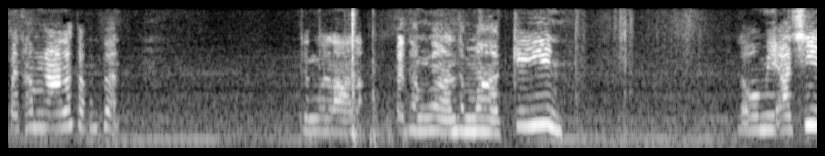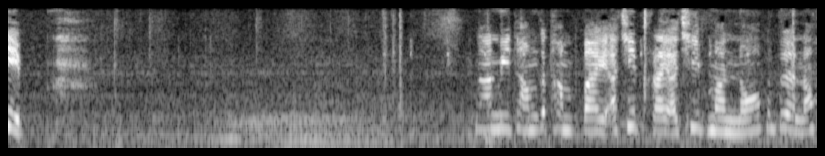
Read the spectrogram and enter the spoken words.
ไปทำงานแล้วกับเพื่อนๆ ถึงเวลาละ ไปทำงานทำมาหากิน เรามีอาชีพานมีทำก็ทำไปอาชีพใครอาชีพมันเนาะเพื่อนๆเนาะ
